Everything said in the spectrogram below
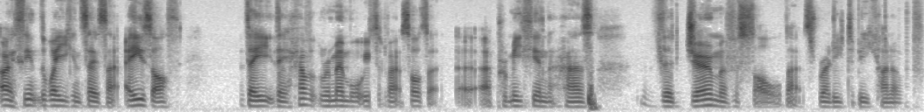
I think the way you can say is that Azoth, they they have remember what we said about souls. That uh, a Promethean has the germ of a soul that's ready to be kind of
